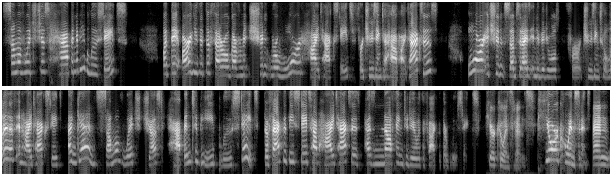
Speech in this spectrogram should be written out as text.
some of which just happen to be blue states but they argue that the federal government shouldn't reward high tax states for choosing to have high taxes, or it shouldn't subsidize individuals for choosing to live in high tax states, again, some of which just happen to be blue states. The fact that these states have high taxes has nothing to do with the fact that they're blue states. Pure coincidence. Pure coincidence. And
